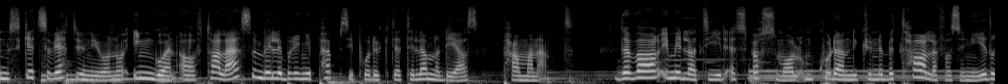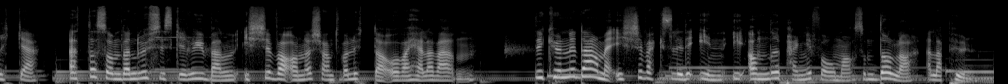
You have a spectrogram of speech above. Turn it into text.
ønsket Sovjetunionen å inngå en avtale som ville bringe Pepsi-produktet til landet deres permanent. Det var imidlertid et spørsmål om hvordan de kunne betale for sin nye drikke, ettersom den russiske rubelen ikke var anerkjent valuta over hele verden. De kunne dermed ikke veksle det inn i andre pengeformer som dollar eller pund.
